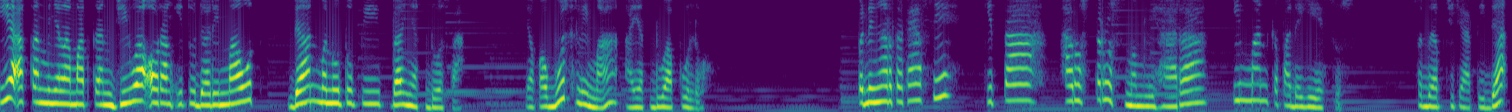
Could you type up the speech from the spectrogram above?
ia akan menyelamatkan jiwa orang itu dari maut dan menutupi banyak dosa. Yakobus 5 ayat 20 Pendengar terkasih, kita harus terus memelihara iman kepada Yesus. Sebab jika tidak,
